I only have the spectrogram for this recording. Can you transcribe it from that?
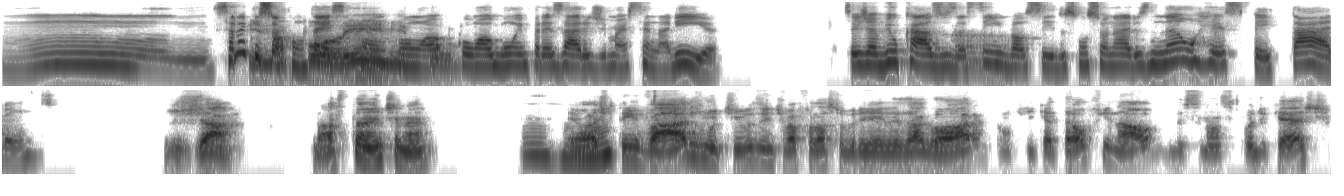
Hum, será que isso acontece com, com, com, algum empresário de marcenaria? Você já viu casos assim, ah. assim, Valci, dos funcionários não respeitarem? Já, bastante, né? Uhum. Eu acho que tem vários motivos, a gente vai falar sobre eles agora, então fique até o final desse nosso podcast.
